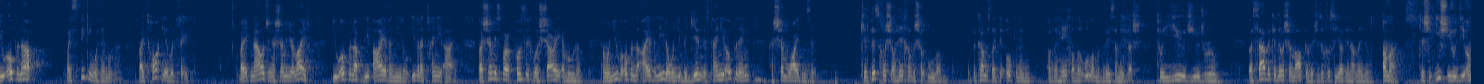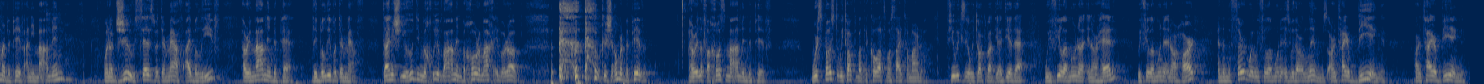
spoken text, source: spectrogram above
you open up by speaking with Emunah, by talking it with faith, by acknowledging Hashem in your life, you open up the eye of a needle, even a tiny eye. And when you've opened the eye of a needle, when you begin this tiny opening, Hashem widens it. It becomes like the opening of the heichal, the ulam of the Beis Hamikdash, to a huge, huge room. Vasabe kedosha Malkovich zuchus yagin aleinu. Omar, kishish Yehudi Omar bepiv ani ma'amin. When a Jew says with their mouth, "I believe," hari ma'amin bepeh. They believe with their mouth. Dainish Yehudi mechuyev la'amin b'chor ramach ibarav. Kish Omar bepiv hari lefachos ma'amin bepiv. We're supposed to, we talked about the Kolatz Mosai Tomarna. A few weeks ago, we talked about the idea that we feel Amuna in our head, we feel Amuna in our heart, and then the third way we feel Amuna is with our limbs. Our entire being, our entire being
